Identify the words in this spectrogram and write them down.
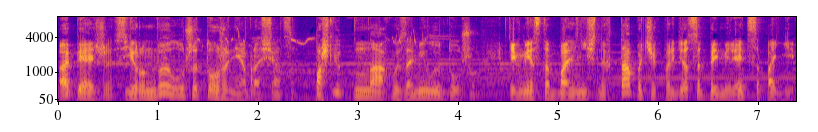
Опять же, с ерундой лучше тоже не обращаться. Пошлют нахуй за милую душу, и вместо больничных тапочек придется примерять сапоги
